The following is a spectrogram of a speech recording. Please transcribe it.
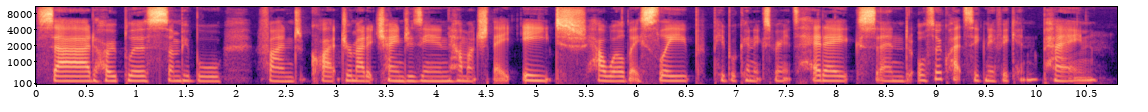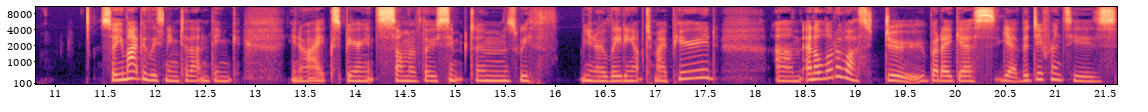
sad, hopeless. Some people find quite dramatic changes in how much they eat, how well they sleep. People can experience headaches and also quite significant pain. So you might be listening to that and think, you know, I experienced some of those symptoms with, you know, leading up to my period. Um, and a lot of us do, but I guess, yeah, the difference is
